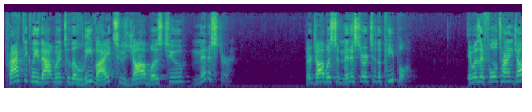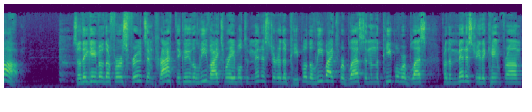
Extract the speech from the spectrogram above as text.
Practically, that went to the Levites, whose job was to minister. Their job was to minister to the people, it was a full time job. So they gave of their first fruits, and practically the Levites were able to minister to the people. The Levites were blessed, and then the people were blessed for the ministry that came from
